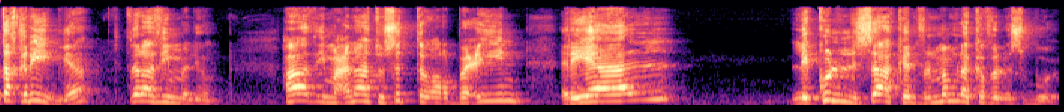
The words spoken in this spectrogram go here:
تقريبي ها؟ 30 مليون. هذه معناته 46 ريال لكل ساكن في المملكة في الأسبوع.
